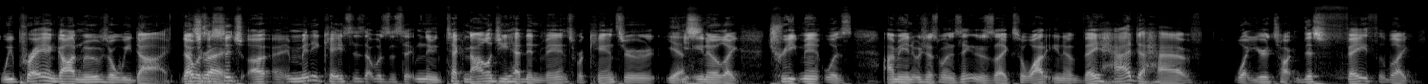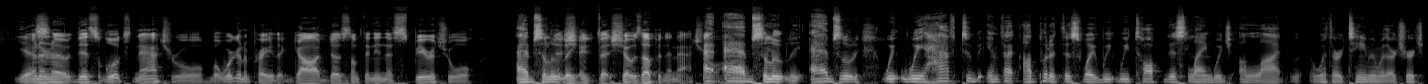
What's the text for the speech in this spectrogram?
we pray and God moves or we die. That That's was right. essential. Uh, in many cases, that was the same. I mean, technology hadn't advanced where cancer, Yes. you know, like treatment was. I mean, it was just one of the things. It was like, so why? You know, they had to have what you're talking. This faith, of like Yes. no, no, no. This looks natural, but we're going to pray that God does something in the spiritual that, Absolutely. sh- that shows up in the natural. A- absolutely, absolutely. We we have to. be- In fact, I'll put it this way: we we talk this language a lot with our team and with our church.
